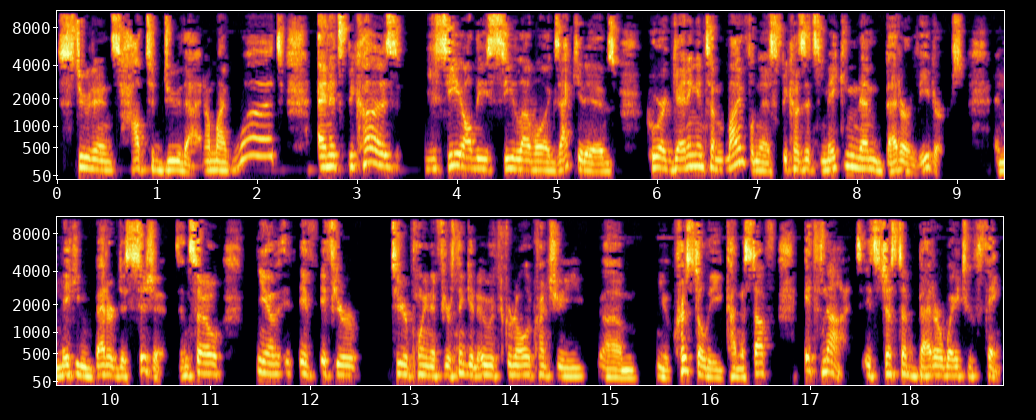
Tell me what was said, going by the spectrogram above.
students how to do that. And I'm like, what? And it's because you see all these C-level executives who are getting into mindfulness because it's making them better leaders and making better decisions. And so, you know, if, if you're to your point, if you're thinking, oh, it's granola crunchy, um, you know, crystally kind of stuff, it's not. It's just a better way to think.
